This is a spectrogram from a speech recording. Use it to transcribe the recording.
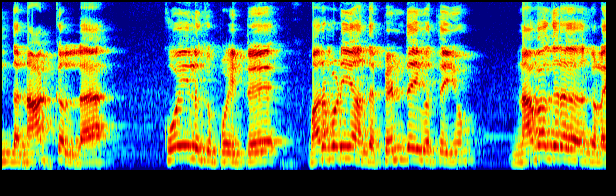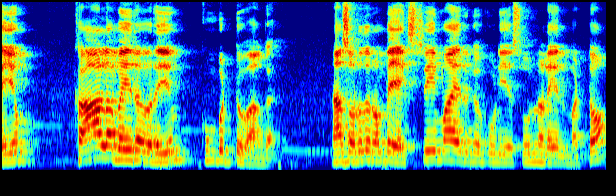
இந்த நாட்களில் கோயிலுக்கு போயிட்டு மறுபடியும் அந்த பெண் தெய்வத்தையும் நவகிரகங்களையும் காலபைரவரையும் கும்பிட்டுவாங்க. நான் சொல்கிறது ரொம்ப எக்ஸ்ட்ரீமாக இருக்கக்கூடிய சூழ்நிலையில் மட்டும்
